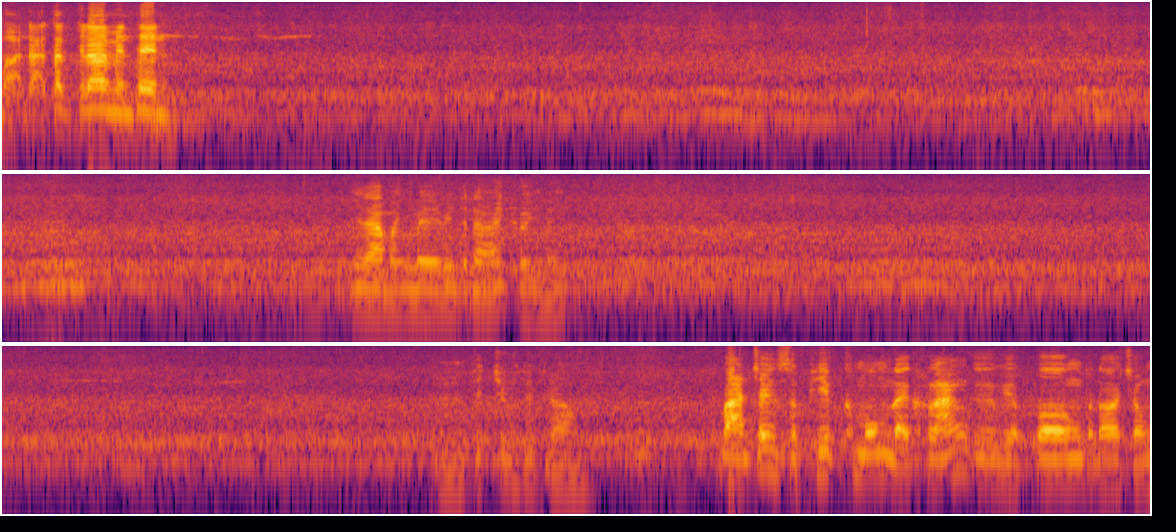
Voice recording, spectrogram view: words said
បាទដាក់ទឹកច្រើនមែនទែននេះណាមិញមេវិញទៅដែរឃើញមិញតិចជ្រុះទៅក្រោមបាទអញ្ចឹងសភាពខ្មុំដែលខ្លាំងគឺវាពងទៅដល់ចុង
